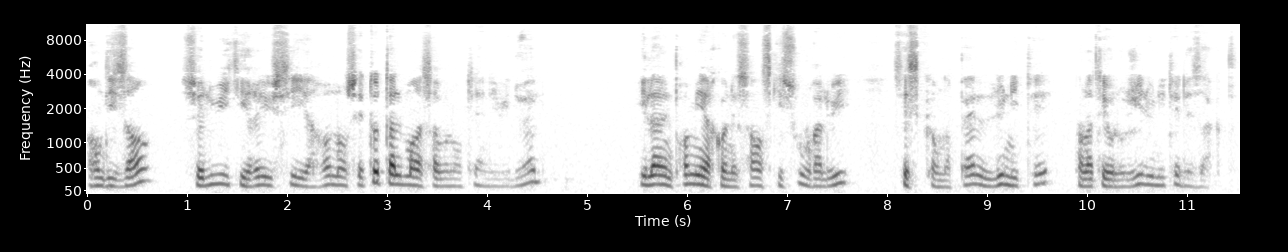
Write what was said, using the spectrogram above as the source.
En disant, celui qui réussit à renoncer totalement à sa volonté individuelle, il a une première connaissance qui s'ouvre à lui, c'est ce qu'on appelle l'unité, dans la théologie, l'unité des actes.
